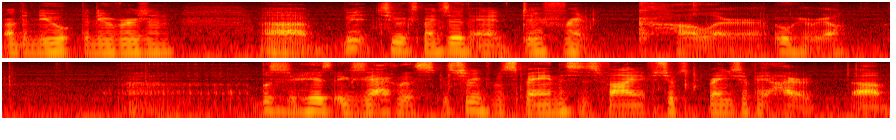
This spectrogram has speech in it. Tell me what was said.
or the new the new version. A uh, bit too expensive and a different color. Oh, here we go. Uh, listen, here's exactly this. It's shipping from Spain. This is fine. If it ships from Spain, you should pay a higher, um,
